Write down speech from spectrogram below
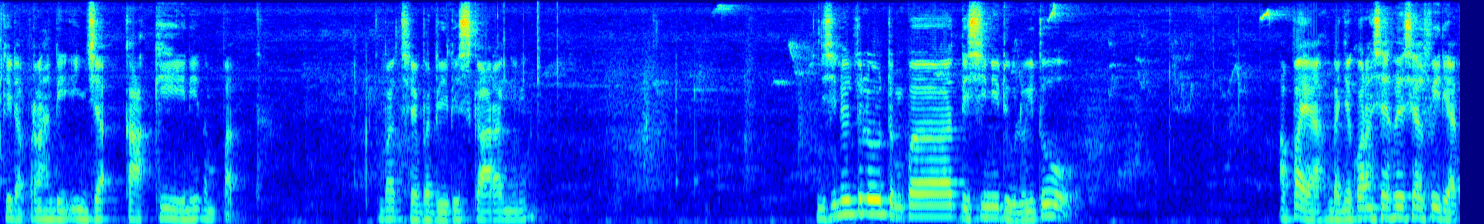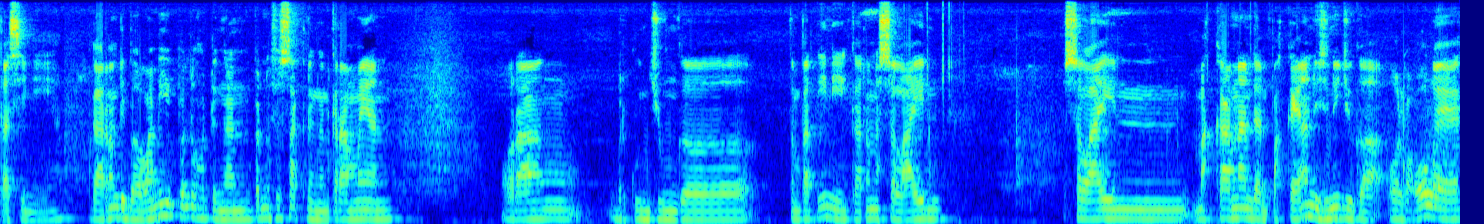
tidak pernah diinjak kaki ini tempat tempat saya berdiri sekarang ini. Di sini dulu tempat di sini dulu itu apa ya banyak orang selfie selfie di atas sini karena di bawah ini penuh dengan penuh sesak dengan keramaian. Orang berkunjung ke tempat ini karena selain selain makanan dan pakaian di sini juga oleh-oleh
